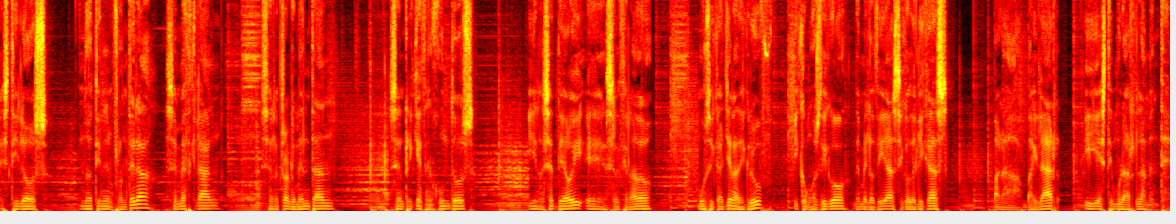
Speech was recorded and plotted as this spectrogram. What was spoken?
estilos no tienen frontera, se mezclan, se retroalimentan, se enriquecen juntos. Y en el set de hoy he seleccionado música llena de groove y, como os digo, de melodías psicodélicas para bailar y estimular la mente.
